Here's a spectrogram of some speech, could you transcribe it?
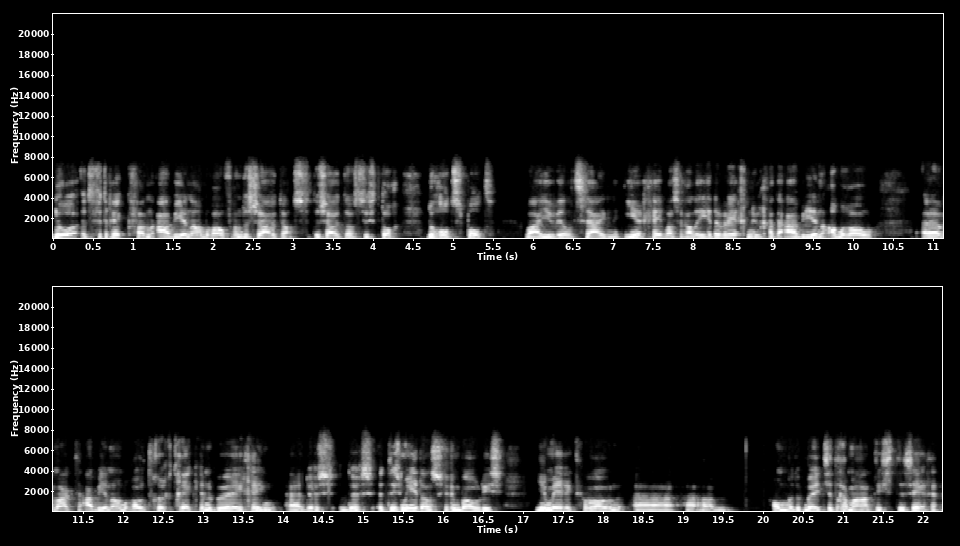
door het vertrek van ABN AMRO van de Zuidas. De Zuidas is toch de hotspot waar je wilt zijn. ING was er al eerder weg, nu gaat de ABN AMRO uh, maakt ABN AMRO een terugtrekkende beweging. Uh, dus, dus het is meer dan symbolisch. Je merkt gewoon, um, om het een beetje dramatisch te zeggen,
